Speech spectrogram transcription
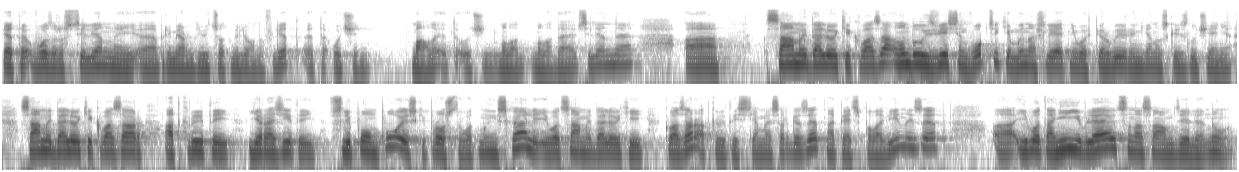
Это возраст Вселенной э, примерно 900 миллионов лет. Это очень мало, это очень молодая Вселенная. А Самый далекий квазар, он был известен в оптике, мы нашли от него впервые рентгеновское излучение. Самый далекий квазар, открытый ерозитой в слепом поиске, просто вот мы искали, и вот самый далекий квазар, открытый системой СРГЗ на 5,5 Z, а, и вот они являются на самом деле, ну,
